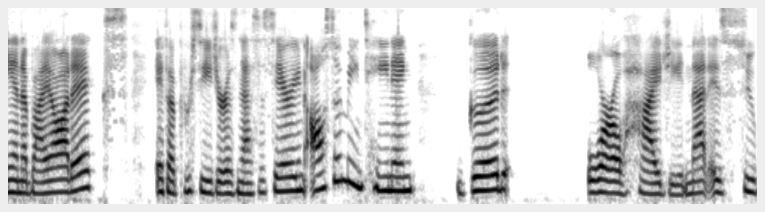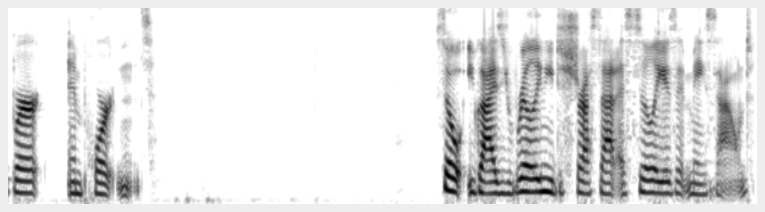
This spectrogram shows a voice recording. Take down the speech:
antibiotics if a procedure is necessary, and also maintaining good oral hygiene. That is super important. So, you guys, you really need to stress that as silly as it may sound.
